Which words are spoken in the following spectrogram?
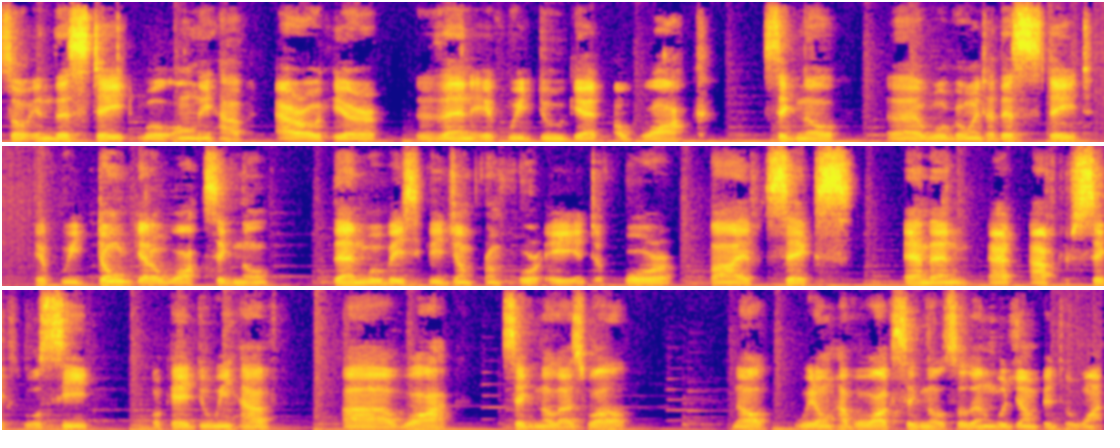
So in this state, we'll only have an arrow here. Then if we do get a walk signal, uh, we'll go into this state. If we don't get a walk signal, then we'll basically jump from 4A into 4, 5, 6. And then at after 6, we'll see, okay, do we have a walk signal as well? No, we don't have a walk signal, so then we'll jump into one.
